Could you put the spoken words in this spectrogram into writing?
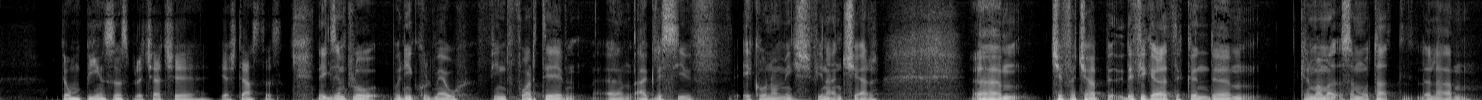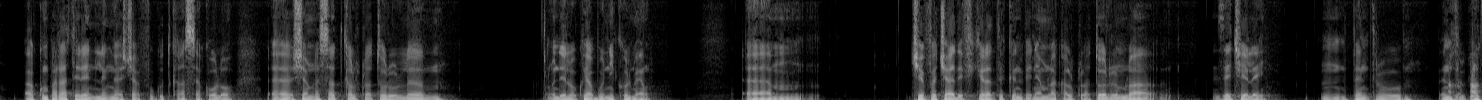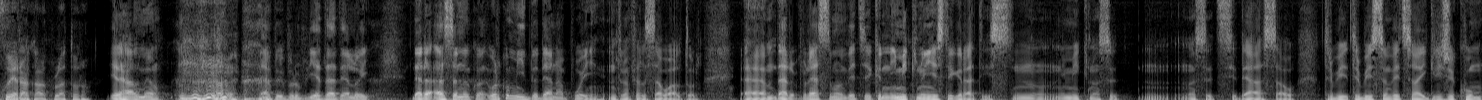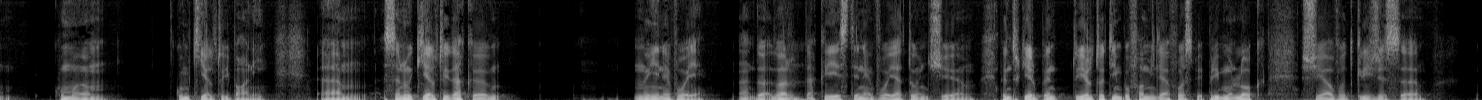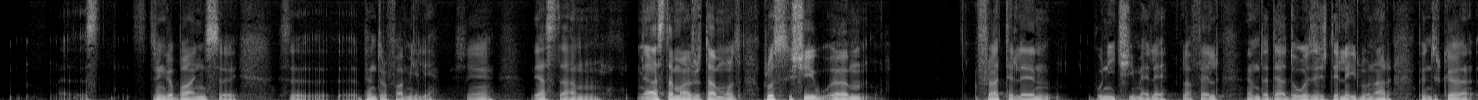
te-a împins înspre ceea ce ești astăzi? De exemplu, bunicul meu, fiind foarte uh, agresiv economic și financiar, uh, ce făcea? De fiecare dată când, uh, când mama s-a mutat la a cumpărat teren lângă și a făcut casă acolo uh, și am lăsat calculatorul um, unde locuia bunicul meu. Um, ce făcea de fiecare dată când veneam la calculator, îmi lua 10 lei mm, pentru pentru a, a cui era calculatorul? Era al meu, da, pe proprietatea lui. Dar asta nu, oricum îi dădea înapoi, într-un fel sau altul. Um, dar vrea să mă învețe că nimic nu este gratis, nu, nimic nu o să, nu o să ți se dea sau trebuie, trebuie să înveți să ai grijă cum, cum, um, cum cheltui banii. Um, să nu cheltui dacă nu e nevoie. Do- doar mm. dacă este nevoie atunci. Uh, pentru că el, pentru el tot timpul familia a fost pe primul loc și a avut grijă să strângă bani să, să, pentru familie. Și de asta, asta m-a ajutat mult. Plus și um, fratele bunicii mele, la fel, îmi dădea 20 de lei lunar, pentru că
